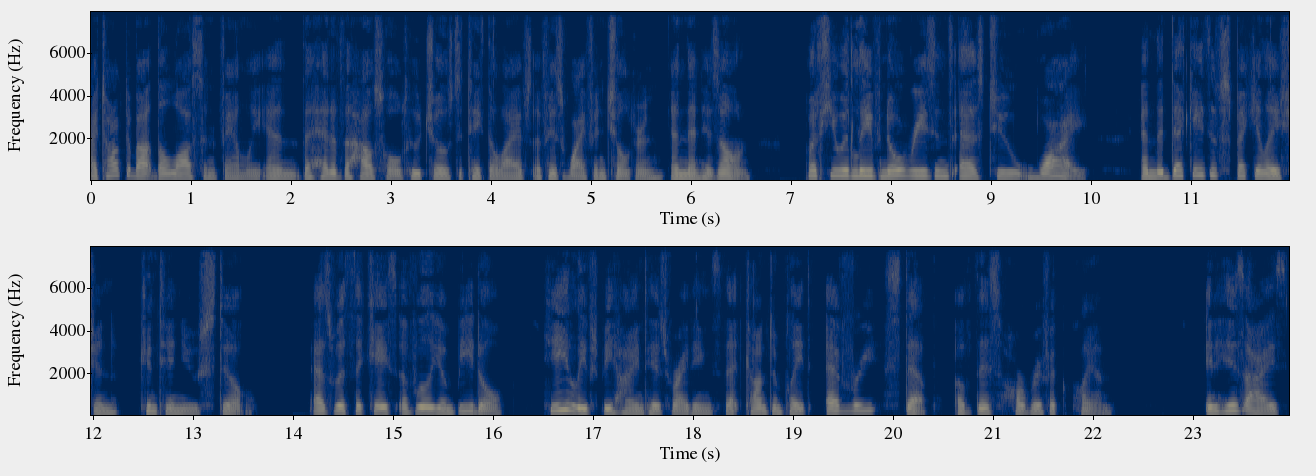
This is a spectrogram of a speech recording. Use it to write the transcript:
I talked about the Lawson family and the head of the household who chose to take the lives of his wife and children, and then his own. But he would leave no reasons as to why, and the decades of speculation continue still. As with the case of William Beadle, he leaves behind his writings that contemplate every step of this horrific plan. In his eyes,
